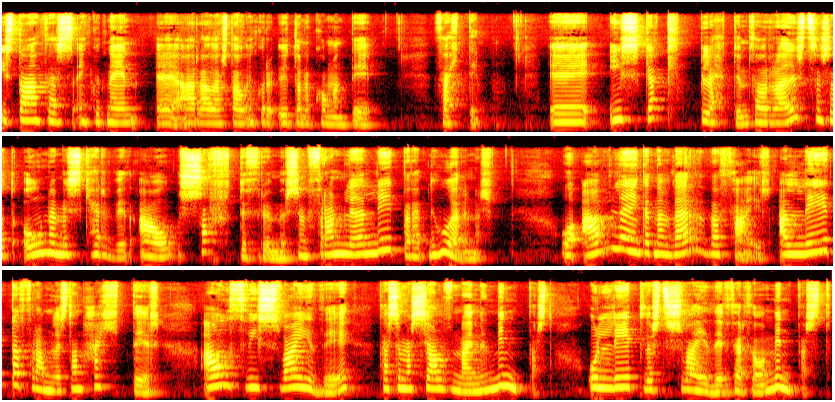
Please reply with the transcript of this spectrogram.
í staðan þess einhvern veginn uh, að ráðast á einhverju utanakomandi þætti. Uh, í skjallblettum þá ræðist sem sagt ónæmiskerfið á sortufrumur sem framleiða litarefni húðarinnar og afleggingarna verða þær að lita framleyslan hættir á því svæði þar sem að sjálfnæmið myndast og litlust svæði fer þá að myndast.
